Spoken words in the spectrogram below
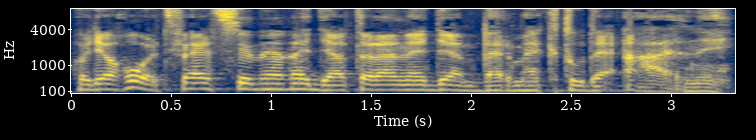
hogy a hold felszínen egyáltalán egy ember meg tud-e állni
